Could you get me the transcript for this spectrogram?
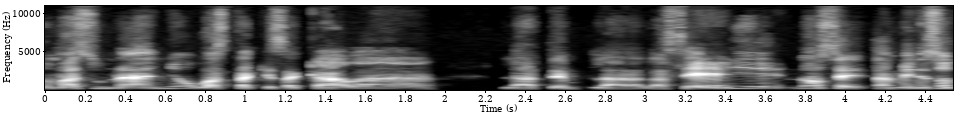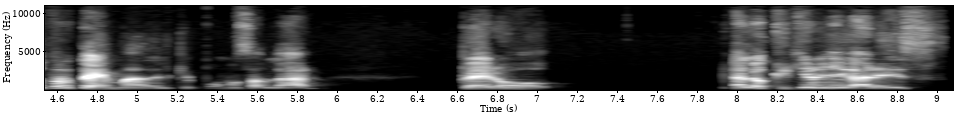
nomás un año o hasta que se acaba la, la, la serie, no sé, también es otro tema del que podemos hablar, pero a lo que quiero llegar es,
